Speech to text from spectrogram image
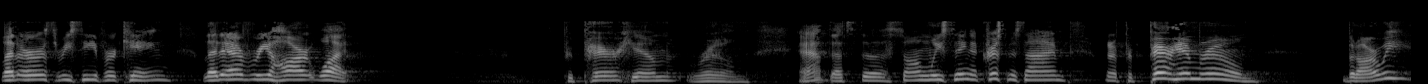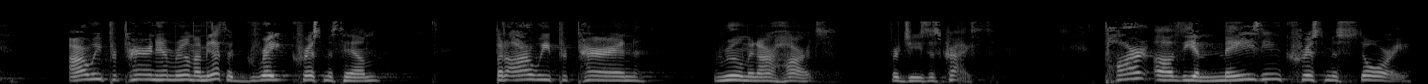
Let earth receive her king. Let every heart what? Prepare him room. Yeah, that's the song we sing at Christmas time. We're going to prepare him room. But are we? Are we preparing him room? I mean, that's a great Christmas hymn. But are we preparing room in our hearts for Jesus Christ? Part of the amazing Christmas story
